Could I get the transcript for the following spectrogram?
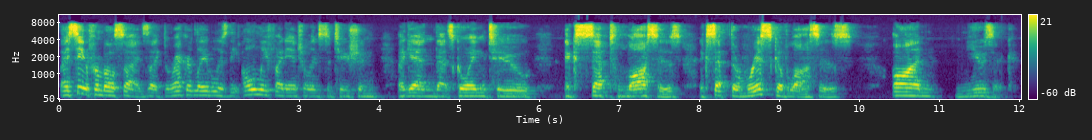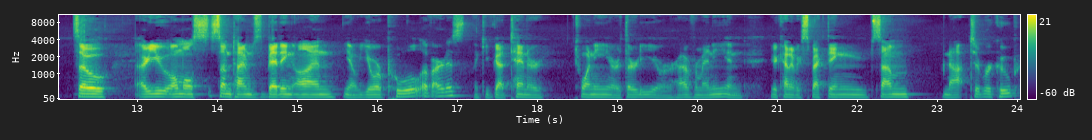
I see it from both sides. Like the record label is the only financial institution, again, that's going to accept losses, accept the risk of losses on music. So are you almost sometimes betting on you know your pool of artists like you've got 10 or 20 or 30 or however many, and you're kind of expecting some not to recoup,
